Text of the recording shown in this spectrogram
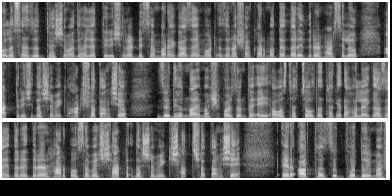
বলেছে, যুদ্ধের সময় দু সালের ডিসেম্বরে গাজায় মোট জনসংখ্যার মধ্যে দারিদ্র্যের হার ছিল আটত্রিশ দশমিক আট শতাংশ। যদিও নয় মাস পর্যন্ত এই অবস্থা চলতে থাকে, তাহলে গাজায় দরিদ্রের হার পৌঁছাবে ষাট দশমিক সাত শতাংশে। এর অর্থ যুদ্ধ দুই মাস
